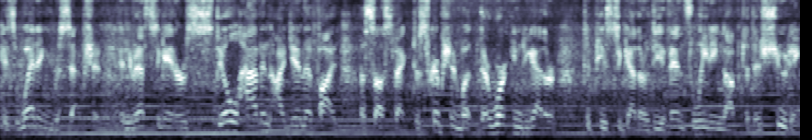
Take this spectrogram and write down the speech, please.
his wedding reception. Investigators still haven't identified a suspect description, but they're working together to piece together the events leading up to this shooting.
